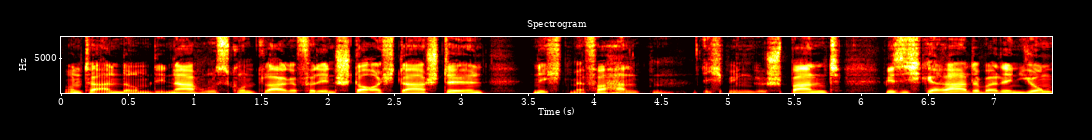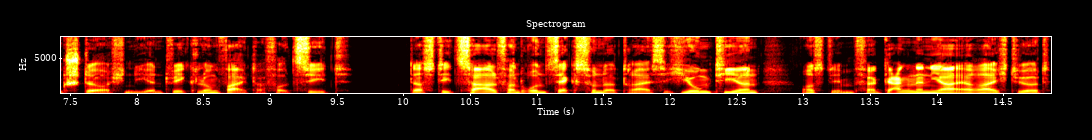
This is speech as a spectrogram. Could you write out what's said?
unter anderem die Nahrungsgrundlage für den Storch darstellen, nicht mehr vorhanden. Ich bin gespannt, wie sich gerade bei den Jungstörchen die Entwicklung weiter vollzieht. Dass die Zahl von rund 630 Jungtieren aus dem vergangenen Jahr erreicht wird,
